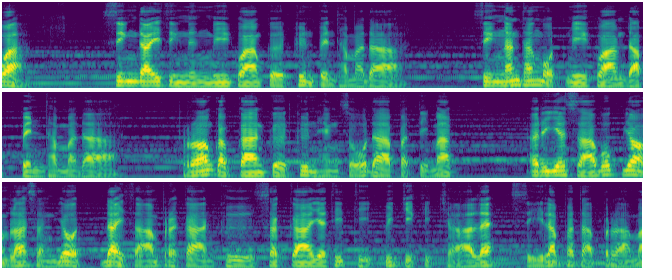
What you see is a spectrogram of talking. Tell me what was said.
ว่า สิ่งใดสิ่งหนึ่งมีความเกิดขึ้นเป็นธรรมดา สิ่งนั้นทั้งหมดมีความดับเป็นธรรมดา พร้อมกับการเกิดขึ้นแห่งโสดาปฏิมัก อริยสาวกย่อมละสังโยชน์ได้สามประการคือสกายทิฏฐิวิจิกิจฉาและศีลพัตปราม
